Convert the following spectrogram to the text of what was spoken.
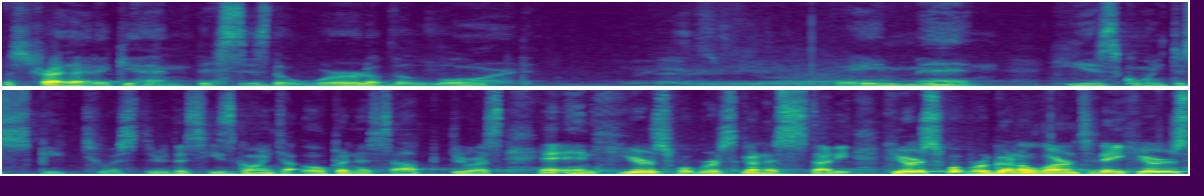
Let's try that again. This is the word of the Lord. Amen. He is going to speak to us through this. He's going to open us up through us. And, here's what we're going to study. Here's what we're going to learn today. Here's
